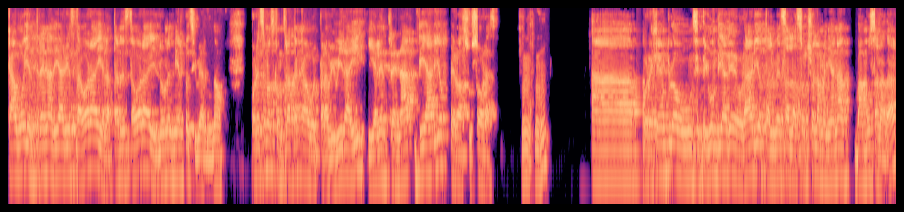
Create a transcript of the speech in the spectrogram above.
Cowboy entrena diario esta hora y en la tarde esta hora y lunes, miércoles y viernes. No. Por eso nos contrata Cowboy para vivir ahí y él entrenar diario, pero a sus horas. Ah, por ejemplo, un, si te digo un día de horario, tal vez a las 8 de la mañana vamos a nadar.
